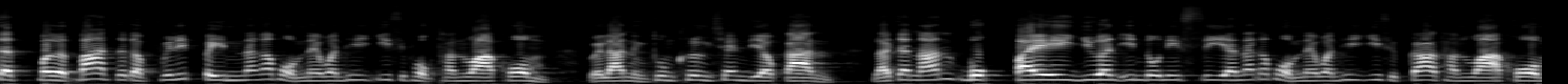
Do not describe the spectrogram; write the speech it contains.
จะเปิดบ้านเจอกับฟิลิปปินส์นะครับผมในวันที่ 26 ธันวาคม เวลา1ทุ่มครึ่งเช่นเดียวกัน หลังจากนั้นบุกไปเยือนอินโดนีเซียนะครับผมในวันที่ 29 ธันวาคม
